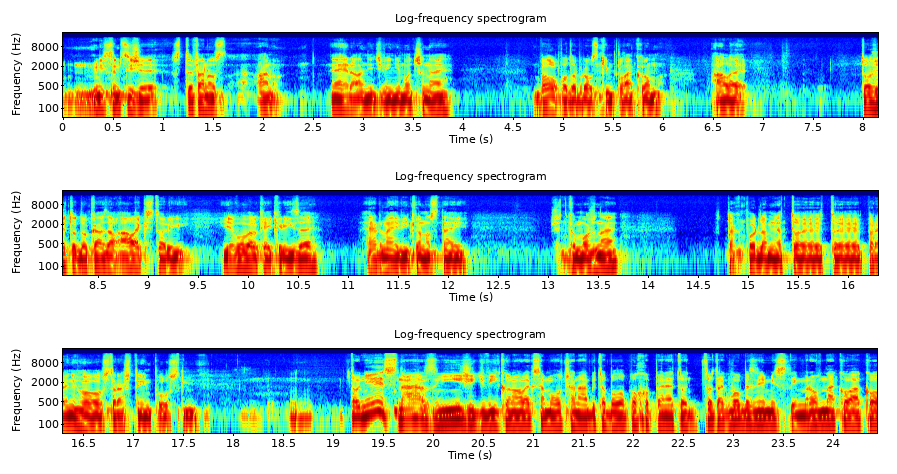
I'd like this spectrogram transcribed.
Myslím si, že Stefanos, áno, nehral nič výnimočné, bol pod obrovským tlakom, ale to, že to dokázal Alex, ktorý je vo veľkej kríze, hernej, výkonnostnej, všetko možné, tak podľa mňa to je, to je pre neho strašný impuls. To nie je snaha znížiť výkon Alexa Molčana, aby to bolo pochopené. To, to tak vôbec nemyslím. Rovnako ako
